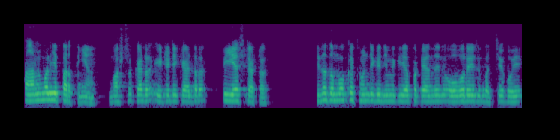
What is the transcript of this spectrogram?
ਆਉਣ ਵਾਲੀਆਂ ਭਰਤੀਆਂ master cadre ETT cadre PS TET ਜਿਨ੍ਹਾਂ ਤੋਂ ਮੁੱਖ ਖੁੰਝ ਖੁੰਝਗੇ ਜਿਵੇਂ ਕਿ ਆਪਾਂ ਕਹਿੰਦੇ ਨੇ ਓਵਰਏਜ ਬੱਚੇ ਹੋਏ,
